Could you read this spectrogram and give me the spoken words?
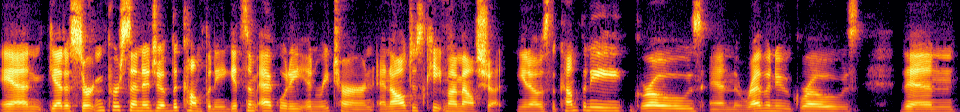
and get a certain percentage of the company, get some equity in return, and I'll just keep my mouth shut. You know, as the company grows and the revenue grows, then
